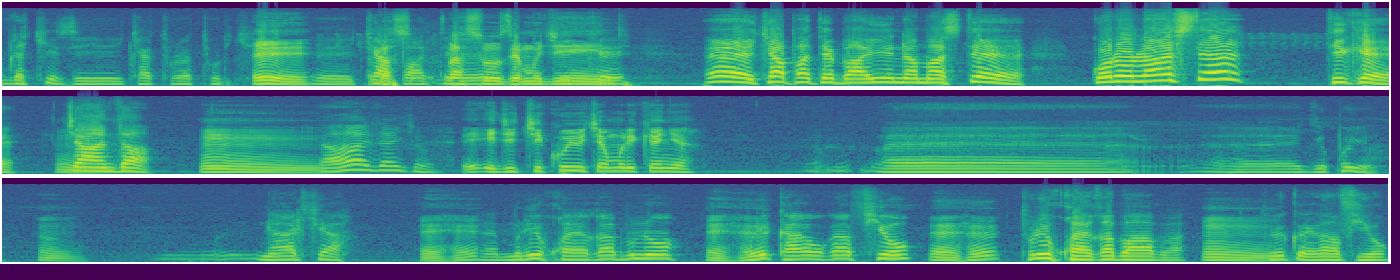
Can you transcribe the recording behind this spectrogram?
Ndakizi cyatura turya Eh, Eh, cyapate basuze mu gihindi. Eh, cyapate bayi namaste. Gorolaste? Tike cyanda Mm. ah na cyo Eh, igikikuyu cyo muri kenya? Eh, eh, gikuyu Mm. natya Eh, muri kwega buno muri kaga fyo turi kwega baba. Turi kwega fyo.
